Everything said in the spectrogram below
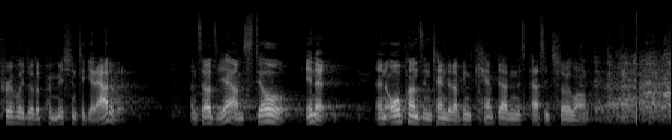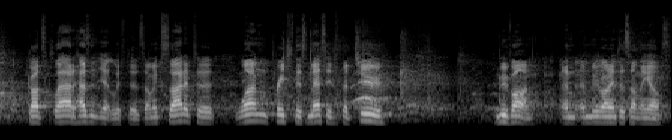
privilege or the permission to get out of it. And so it's, yeah, I'm still in it. And all puns intended, I've been camped out in this passage so long. God's cloud hasn't yet lifted, so I'm excited to one, preach this message, but two, move on and, and move on into something else.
